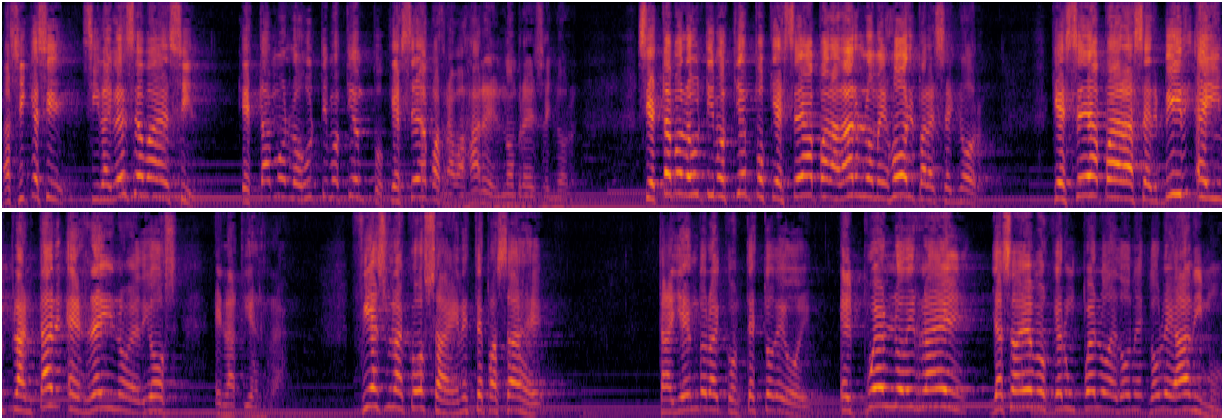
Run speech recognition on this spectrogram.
Así que si, si la iglesia va a decir que estamos en los últimos tiempos, que sea para trabajar en el nombre del Señor. Si estamos en los últimos tiempos, que sea para dar lo mejor para el Señor. Que sea para servir e implantar el reino de Dios en la tierra. Fíjese una cosa en este pasaje, trayéndolo al contexto de hoy. El pueblo de Israel, ya sabemos que era un pueblo de doble ánimo,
